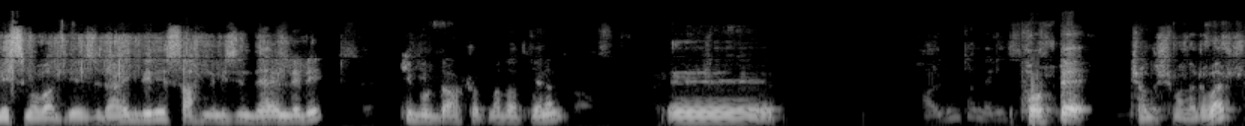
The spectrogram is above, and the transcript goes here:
Nesim Obadya İsrail. Biri Sahnemizin Değerleri ki burada Aşot Madatyan'ın e, portre çalışmaları var.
